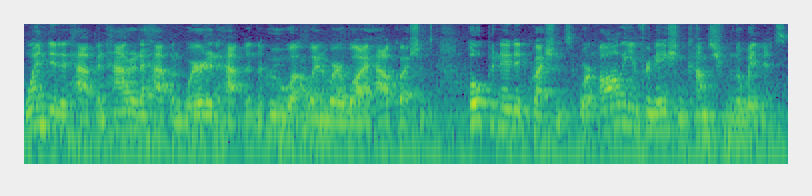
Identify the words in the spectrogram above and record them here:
When did it happen? How did it happen? Where did it happen? The who, what, when, where, why, how questions. Open-ended questions where all the information comes from the witness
